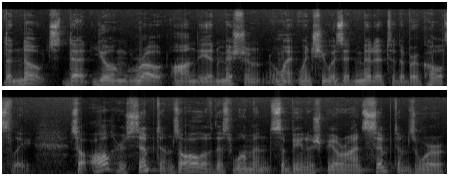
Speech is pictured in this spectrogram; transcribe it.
the notes that Jung wrote on the admission when, when she was admitted to the Burgholzli. So all her symptoms, all of this woman Sabina Spielrein's symptoms were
